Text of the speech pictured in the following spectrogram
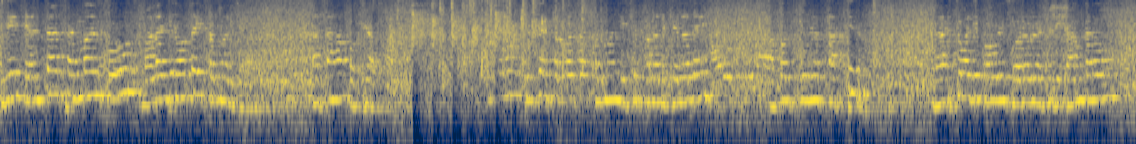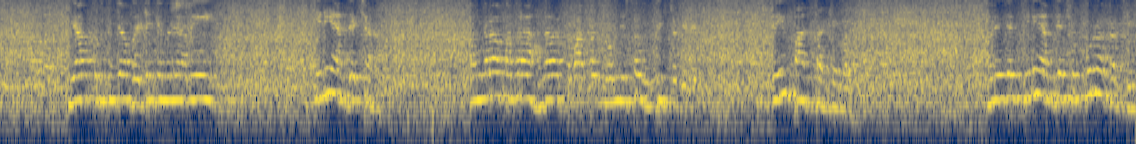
म्हणजे त्यांचा सन्मान करून बालाजीरावचाही सन्मान केला. असा हा पक्ष आपला त्याच्यामुळे तुमच्या सर्वांचा सन्मान निश्चितपणाने केला जाईल. आपण पूर्ण ताकदीनं राष्ट्रवादी काँग्रेस वाढवण्यासाठी काम करावं. या पूर्वीच्या बैठकीमध्ये आम्ही तिन्ही अध्यक्षांना पंधरा पंधरा हजार सभासद नोंदणीचं उद्दिष्ट दिले. तेही पाच तारखेपर्यंत. आणि ते तिन्ही अध्यक्ष पूर्ण करतील.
